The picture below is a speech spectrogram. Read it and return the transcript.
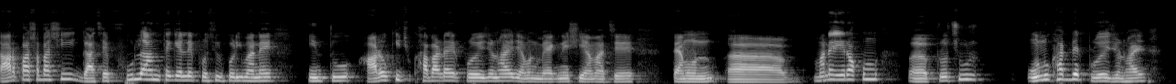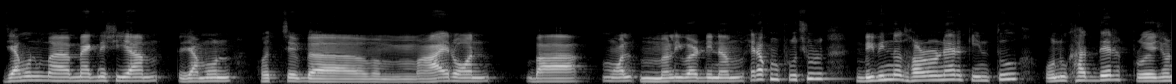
তার পাশাপাশি গাছে ফুল আনতে গেলে প্রচুর পরিমাণে কিন্তু আরও কিছু খাবারের প্রয়োজন হয়, যেমন ম্যাগনেসিয়াম আছে তেমন মানে এরকম প্রচুর অনুখাদ্যের প্রয়োজন হয়। যেমন আহ, ম্যাগনেসিয়াম যেমন হচ্ছে আয়রন বা মল মলিবার্ডিনাম এরকম প্রচুর বিভিন্ন ধরনের কিন্তু অনুখাদ্যের প্রয়োজন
